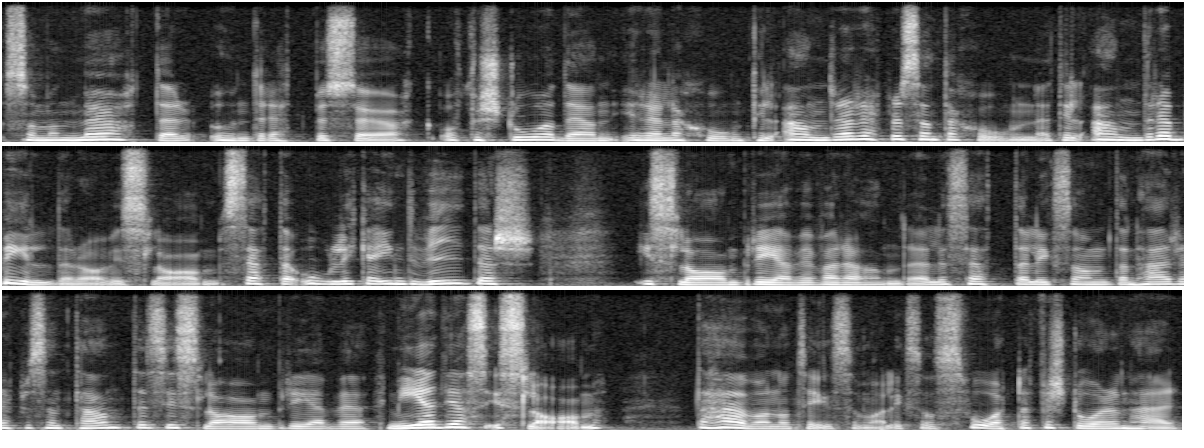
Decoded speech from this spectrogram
som man möter under ett besök och förstå den i relation till andra representationer, till andra bilder av islam. Sätta olika individers islam bredvid varandra eller sätta liksom den här representantens islam bredvid medias islam. Det här var någonting som var liksom svårt att förstå den här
